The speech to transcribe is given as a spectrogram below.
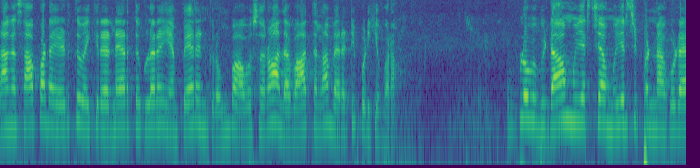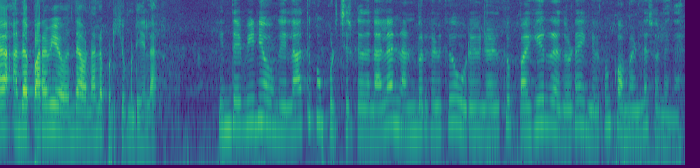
நாங்கள் சாப்பாடை எடுத்து வைக்கிற நேரத்துக்குள்ளே என் பேரனுக்கு ரொம்ப அவசரம். அந்த வாத்தெல்லாம் விரட்டி பிடிக்க போகிறான் இவ்வளவு விடாமுயற்சியாக முயற்சி பண்ணால் கூட அந்த பறவையை வந்து அவனால் பிடிக்க முடியலை. இந்த வீடியோ உங்கள் எல்லாத்துக்கும் பிடிச்சிருக்கிறதுனால நண்பர்களுக்கு உறவினர்களுக்கு பகிர்றதோட எங்களுக்கும் கமெண்டில் சொல்லுங்கள்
